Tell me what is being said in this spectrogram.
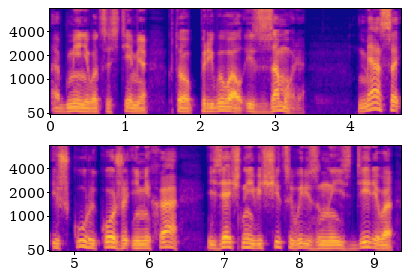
обмениваться с теми, кто прибывал из-за моря, мясо и шкуры, кожа и меха, изящные вещицы, вырезанные из дерева –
